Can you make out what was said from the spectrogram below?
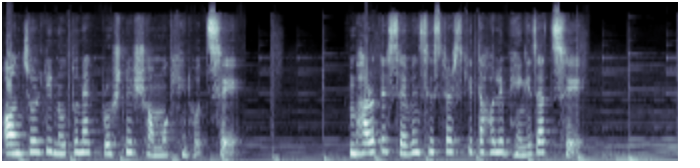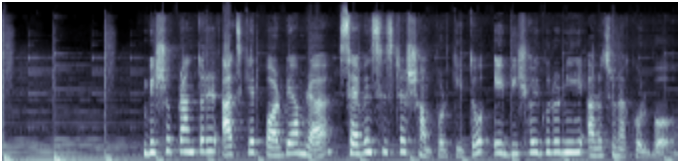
অঞ্চলটি নতুন এক প্রশ্নের সম্মুখীন হচ্ছে। ভারতের সেভেন সিস্টার্স কি তাহলে ভেঙে যাচ্ছে? বিশ্বপ্রান্তরের আজকের পর্বে আমরা সেভেন সিস্টার সম্পর্কিত এই বিষয়গুলো নিয়ে আলোচনা করব।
